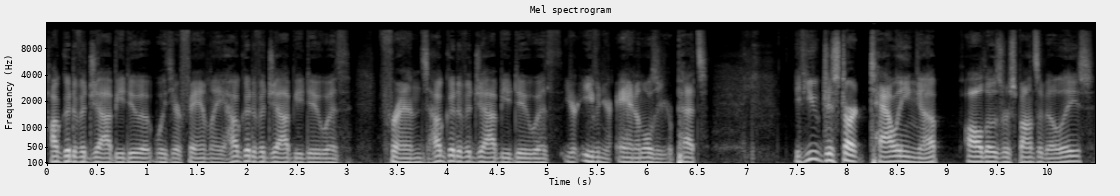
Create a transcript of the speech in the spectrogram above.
how good of a job you do it with your family, how good of a job you do with friends, how good of a job you do with your even your animals or your pets. If you just start tallying up all those responsibilities,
